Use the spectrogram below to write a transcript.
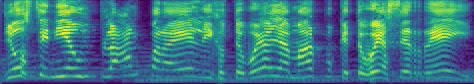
Dios tenía un plan para él. Dijo, te voy a llamar porque te voy a hacer rey.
